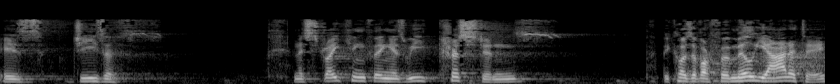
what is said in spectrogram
is Jesus. And the striking thing is we Christians, because of our familiarity,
